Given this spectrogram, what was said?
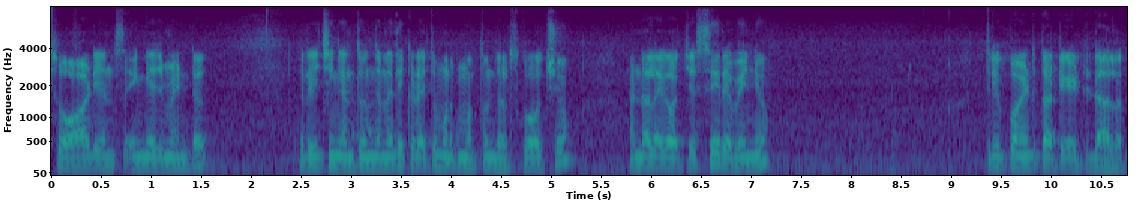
సో ఆడియన్స్ ఎంగేజ్మెంట్ రీచింగ్ ఎంత ఉంది అన్నది ఇక్కడైతే మనకు మొత్తం తెలుసుకోవచ్చు. అండ్ అలాగే వచ్చేసి revenue three point thirty eight dollar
